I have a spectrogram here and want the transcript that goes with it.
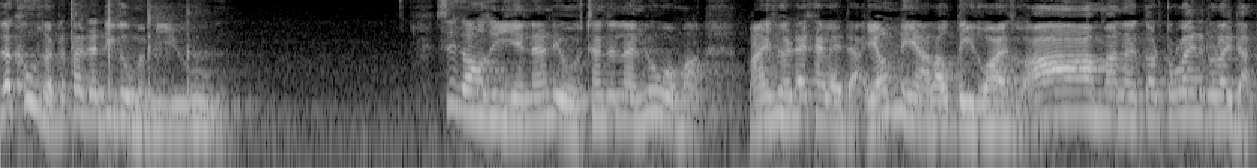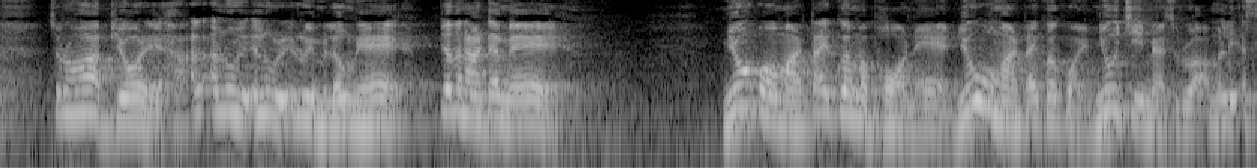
လက်ခုပ်ဆိုတာတစ်ဖက်တည်းတီးလို့မမြည်ဘူး စစ်ကောင်စီရင်နှန်းတွေကိုချန်တလန်မြို့ပေါ်မှာမိုင်းဆွဲတိုက်ခိုက်လိုက်တာအယောက်200လောက်တေသွားရဲဆိုအာမနကတော့တော်လိုက်တယ်တော်လိုက်တာကျွန်တော်ကပြောတယ်ဟာအဲ့လိုအဲ့လိုအဲ့လိုမလုပ်နဲ့ပြဿနာတက်မယ်မြို့ပေါ်မှာတိုက်ခွက်မဖော်နဲ့မြို့ပေါ်မှာတိုက်ခွက်ခေါ်ရင်မြို့ကြည်မယ်ဆိုတော့အမလီအစ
